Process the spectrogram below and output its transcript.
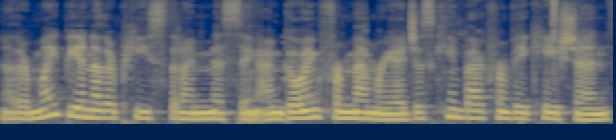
Now there might be another piece that I'm missing. I'm going from memory. I just came back from vacation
